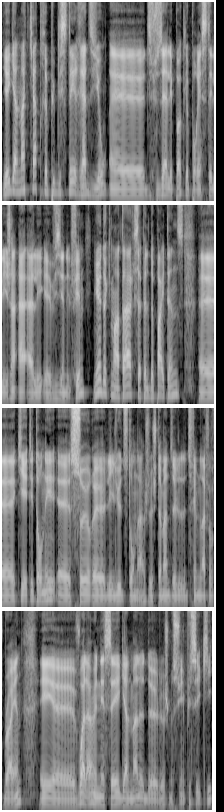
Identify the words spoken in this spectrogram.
Il y a également quatre publicités radio euh, diffusées à l'époque pour inciter les gens à aller visionner le film. Il y a un documentaire qui s'appelle The Pythons qui a été tourné sur les lieux du tournage, justement, du, film Life of Brian. Et voilà, un essai également de. Là, je me souviens plus c'est qui.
